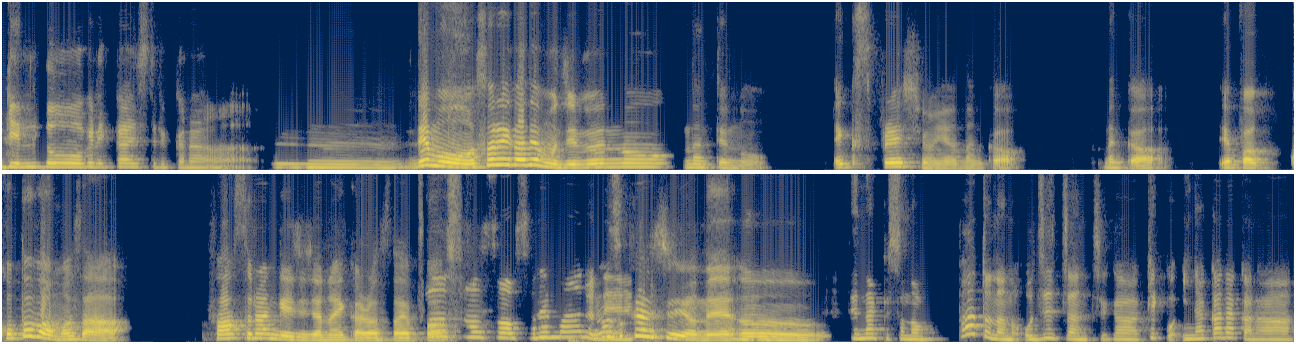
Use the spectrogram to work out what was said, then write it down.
言動を繰り返してるから。うん。でも、それがでも自分の、なんていうの、エクスプレッションや、なんか、なんか、やっぱ言葉もさ、ファーストランゲージじゃないからさ、やっそうぱそうそうそれもあるね。難しいよね。うん。でなんかそのパートナーのおじいちゃんちが結構田舎だから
